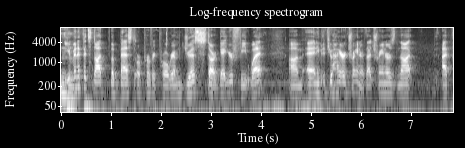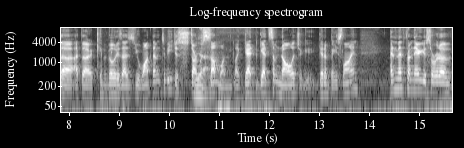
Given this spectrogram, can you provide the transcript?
Mm-hmm. Even if it's not the best or perfect program, just start. Get your feet wet. Um, and even if you hire a trainer, if that trainer's not at the at the capabilities as you want them to be, just start with someone. Like get get some knowledge, get a baseline, and then from there you sort of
